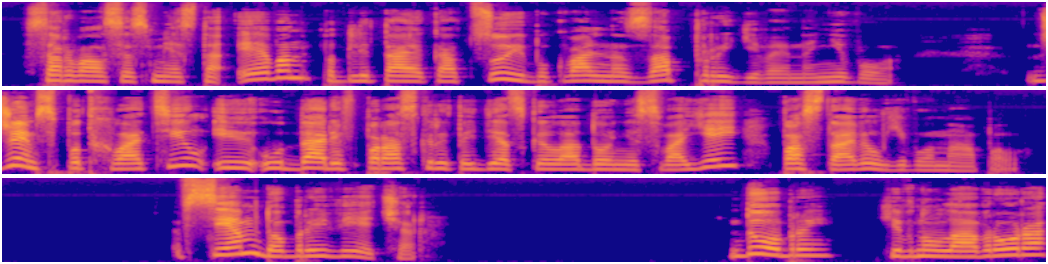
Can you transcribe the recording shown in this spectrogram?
— сорвался с места Эван, подлетая к отцу и буквально запрыгивая на него. Джеймс подхватил и, ударив по раскрытой детской ладони своей, поставил его на пол. «Всем добрый вечер!» «Добрый!» — кивнула Аврора,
